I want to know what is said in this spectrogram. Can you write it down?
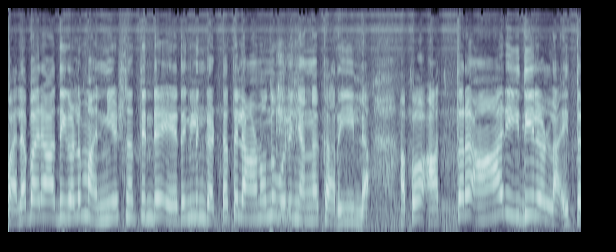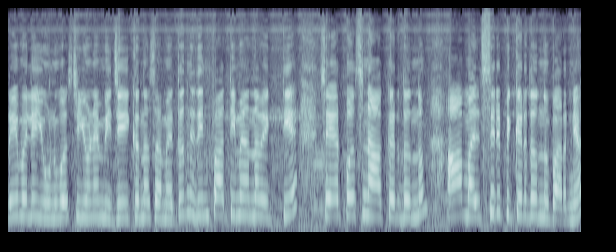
പല പരാതികളും അന്വേഷണത്തിന്റെ ഏതെങ്കിലും ഘട്ടത്തിലാണോ എന്ന് പോലും ഞങ്ങൾക്ക് അറിയില്ല അപ്പോൾ അത്ര ആ രീതിയിലുള്ള ഇത്രയും വലിയ യൂണിവേഴ്സിറ്റി യൂണിയൻ വിജയിക്കുന്ന സമയത്ത് നിതിൻ ഫാത്തിമ എന്ന വ്യക്തിയെ ചെയർപേഴ്സൺ ആക്കരുതെന്നും ആ മത്സരിപ്പിക്കരുതെന്നും പറഞ്ഞ്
